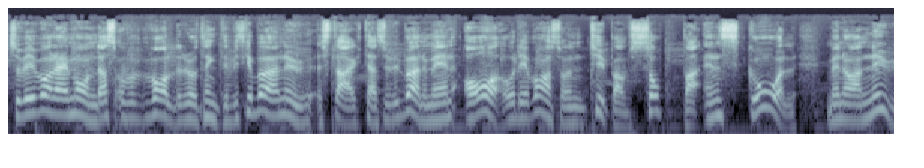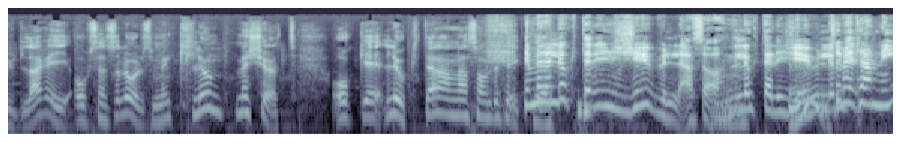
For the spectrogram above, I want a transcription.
Så vi var där i måndags och valde då och tänkte vi ska börja nu starkt här, så vi började med en A och det var alltså en typ av soppa, en skål med några nudlar i och sen så låg det som en klump med kött. Och eh, lukten Anna som du fick. Nej men eh, det luktade ju jul alltså. Det luktade jul. Typ men, kanel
